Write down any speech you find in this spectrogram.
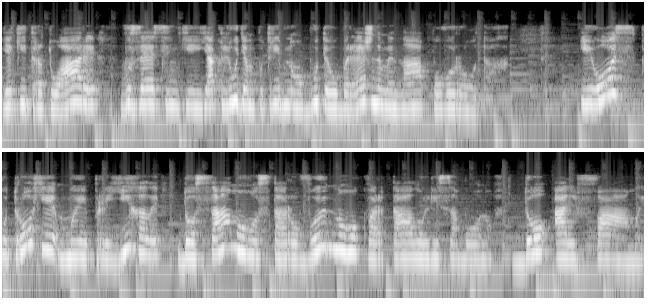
які тротуари вузесенькі, як людям потрібно бути обережними на поворотах. І ось потрохи ми приїхали до самого старовинного кварталу Лісабону, до Альфами.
